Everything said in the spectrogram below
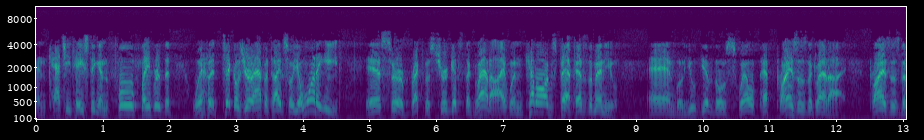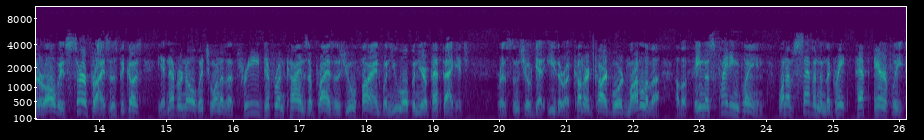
and catchy tasting and full flavored that, well, it tickles your appetite so you want to eat. Yes, sir, breakfast sure gets the glad eye when Kellogg's Pep heads the menu. And will you give those swell Pep prizes the glad eye? Prizes that are always surprises because you never know which one of the three different kinds of prizes you'll find when you open your Pep package. For instance, you'll get either a colored cardboard model of a, of a famous fighting plane, one of seven in the great Pep Air Fleet,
